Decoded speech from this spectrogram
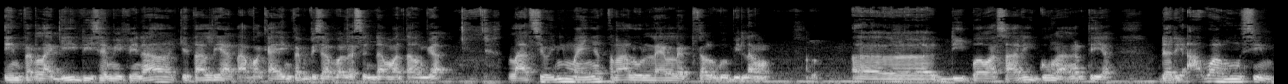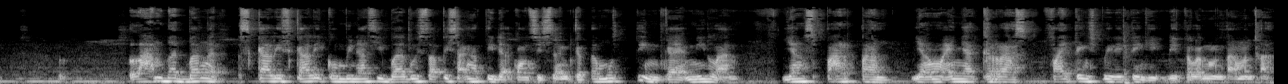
Inter lagi di semifinal. Kita lihat apakah Inter bisa balas dendam atau enggak. Lazio ini mainnya terlalu lelet kalau gue bilang. Uh, di bawah Sari gue nggak ngerti ya. Dari awal musim lambat banget. Sekali-sekali kombinasi bagus tapi sangat tidak konsisten. Ketemu tim kayak Milan yang Spartan yang mainnya keras fighting spirit tinggi ditelan mentah-mentah.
